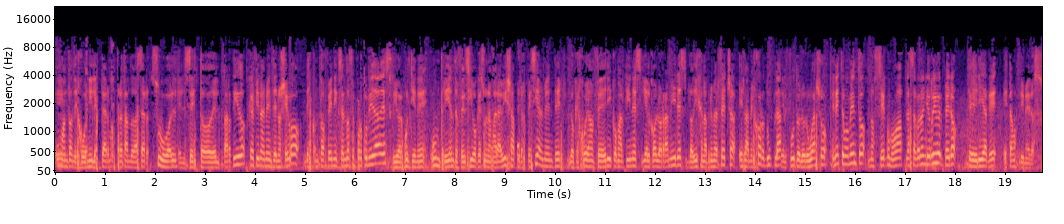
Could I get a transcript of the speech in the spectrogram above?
un montón de juveniles termos tratando de hacer su gol, el sexto del partido, que finalmente no llegó, descontó Fénix en dos oportunidades, Liverpool tiene un tridente ofensivo que es una maravilla, pero especialmente lo que juegan Federico Martínez y el Colo Ramírez, lo dije en la primera fecha, es la mejor dupla del fútbol uruguayo. En este momento, no sé cómo va Plaza Colonia y River, pero te diría que estamos primeros.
